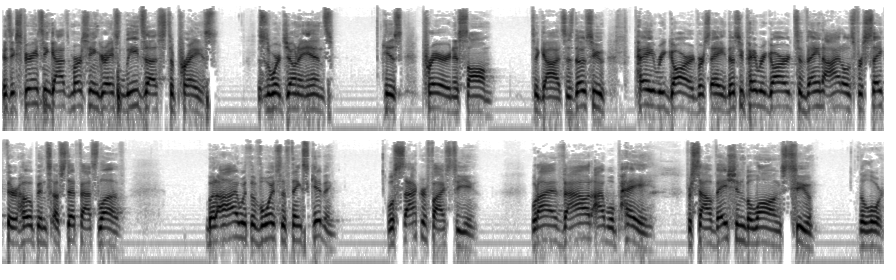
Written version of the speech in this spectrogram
is experiencing God's mercy and grace leads us to praise. This is where Jonah ends his prayer in his psalm to God. It says, Those who pay regard, verse 8, those who pay regard to vain idols forsake their hope of steadfast love. But I, with the voice of thanksgiving, will sacrifice to you. What I have vowed, I will pay, for salvation belongs to the Lord.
